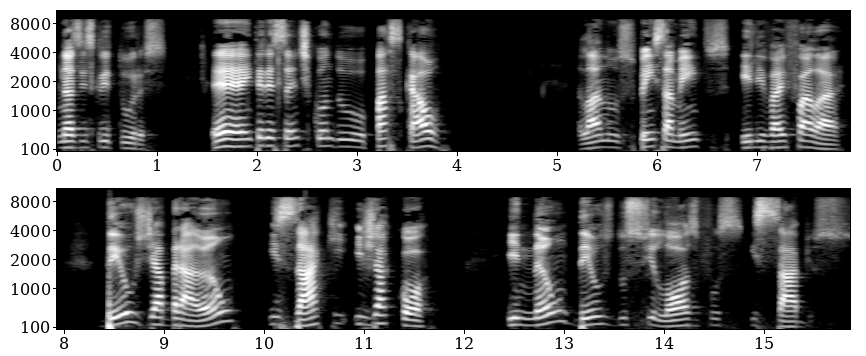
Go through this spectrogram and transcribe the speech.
nas Escrituras. É interessante quando Pascal lá nos pensamentos, ele vai falar: Deus de Abraão, Isaac e Jacó, e não Deus dos filósofos e sábios.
